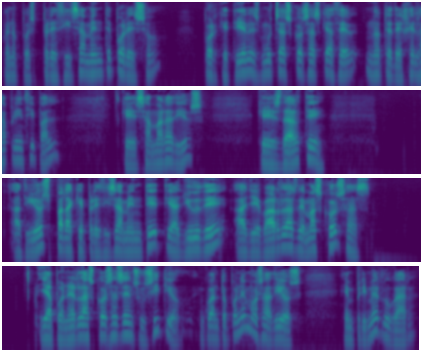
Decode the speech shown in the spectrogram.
Bueno, pues precisamente por eso, porque tienes muchas cosas que hacer, no te dejes la principal, que es amar a Dios que es darte a Dios para que precisamente te ayude a llevar las demás cosas y a poner las cosas en su sitio. En cuanto ponemos a Dios en primer lugar,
